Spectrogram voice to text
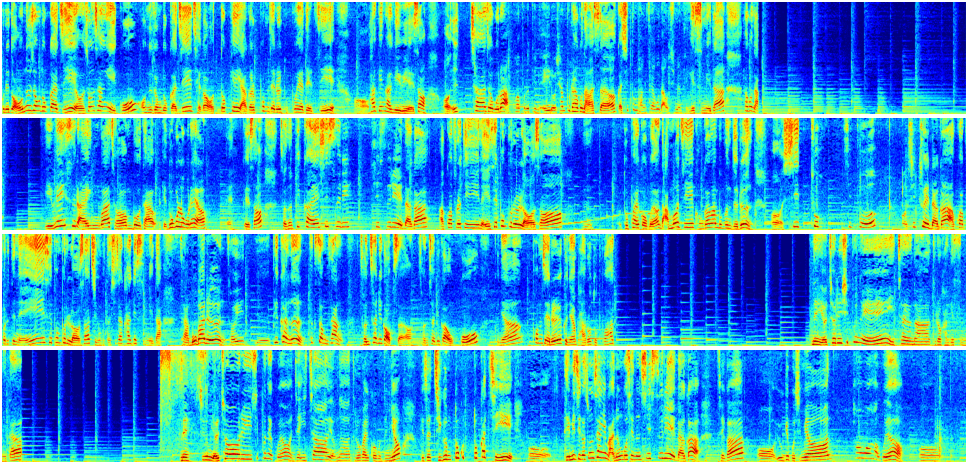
그래도 어느 정도까지 어, 손상이 있고 어느 정도까지 제가 어떻게 약을 펌제를 도포해야 될지 어, 확인하기 위해서 어, 1차적으로 아쿠아프로틴 A로 샴푸를 하고 나왔어요. 그러니까 10분 방치하고 나오시면 되겠습니다. 하고 나 이 face line과 전부 다 이렇게 노글노글해요. 네, 그래서 저는 피카의 C3 C3에다가 아쿠아프로틴 A 세 펌프를 넣어서 음, 도포할 거고요. 나머지 건강한 부분들은 어, C2 C2 어, C2에다가 아쿠아프로틴 A 세 펌프를 넣어서 지금부터 시작하겠습니다. 자, 모발은 저희 음, 피카는 특성상 전처리가 없어요. 전처리가 없고 그냥 펌제를 그냥 바로 도포하 네, 열처리 10분 후에 2차 연화 들어가겠습니다. 네, 지금 열처리 10분 했고요. 이제 2차 연화 들어갈 거거든요. 그래서 지금 또, 똑같이, 어, 데미지가 손상이 많은 곳에는 C3에다가 제가, 어, 여기 보시면 파워하고요. 어,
